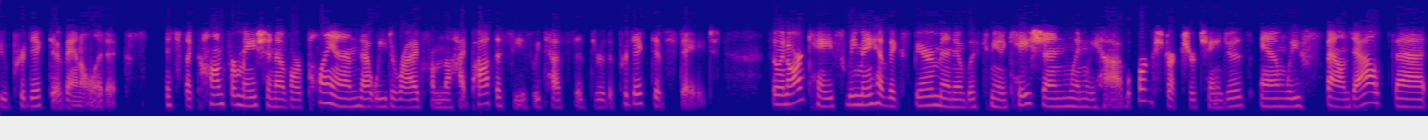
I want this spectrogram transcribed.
to predictive analytics. It's the confirmation of our plan that we derived from the hypotheses we tested through the predictive stage. So in our case, we may have experimented with communication when we have org structure changes, and we found out that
